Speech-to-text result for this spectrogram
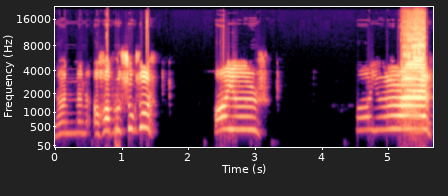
na na na. Aha burası çok zor. Hayır. Hayır.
